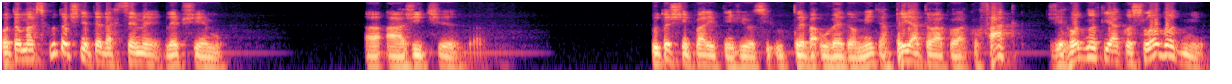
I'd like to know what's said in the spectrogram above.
Potom, ak skutočne teda chceme k lepšiemu a, a žiť e, skutočne kvalitný život si treba uvedomiť a prijať to ako, ako fakt, že hodnoty ako slobodný,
